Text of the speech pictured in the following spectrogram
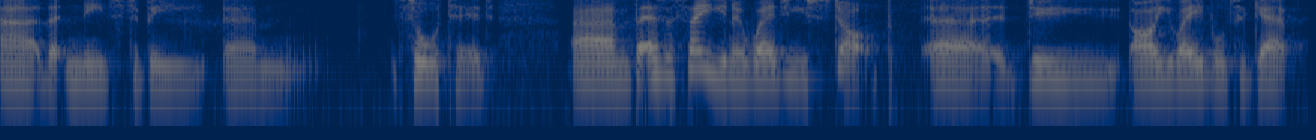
uh, that needs to be um, sorted. Um, but as I say, you know, where do you stop? Uh, do you, are you able to get,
